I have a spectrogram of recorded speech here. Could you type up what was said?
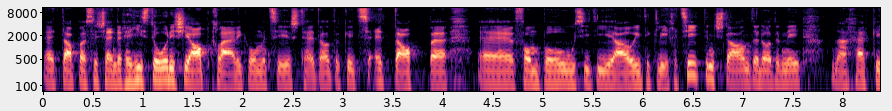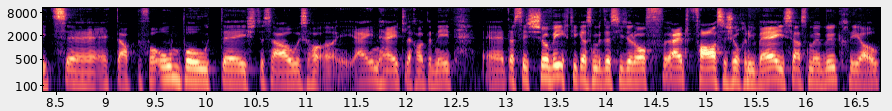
Etappe. Es ist eigentlich eine historische Abklärung, die man zuerst hat. Oder gibt es Etappen äh, vom Bau, sind die auch in der gleichen Zeit entstanden oder nicht? nachher gibt es äh, Etappen von Umbauten, ist das alles einheitlich oder nicht? Äh, das ist schon wichtig, dass man das in der Phase schon ein bisschen weiss, dass man wirklich auch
